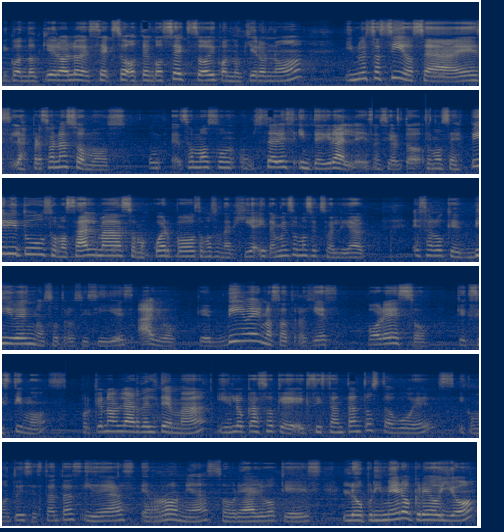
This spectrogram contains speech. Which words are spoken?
Y cuando quiero hablo de sexo o tengo sexo y cuando quiero no. Y no es así, o sea, es las personas somos un- somos un- seres integrales, ¿no es cierto? Somos espíritu, somos almas, somos cuerpo, somos energía y también somos sexualidad. Es algo que vive en nosotros y si es algo que vive en nosotros y es por eso que existimos, ¿por qué no hablar del tema? Y es lo caso que existan tantos tabúes y como tú dices, tantas ideas erróneas sobre algo que es lo primero, creo yo,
